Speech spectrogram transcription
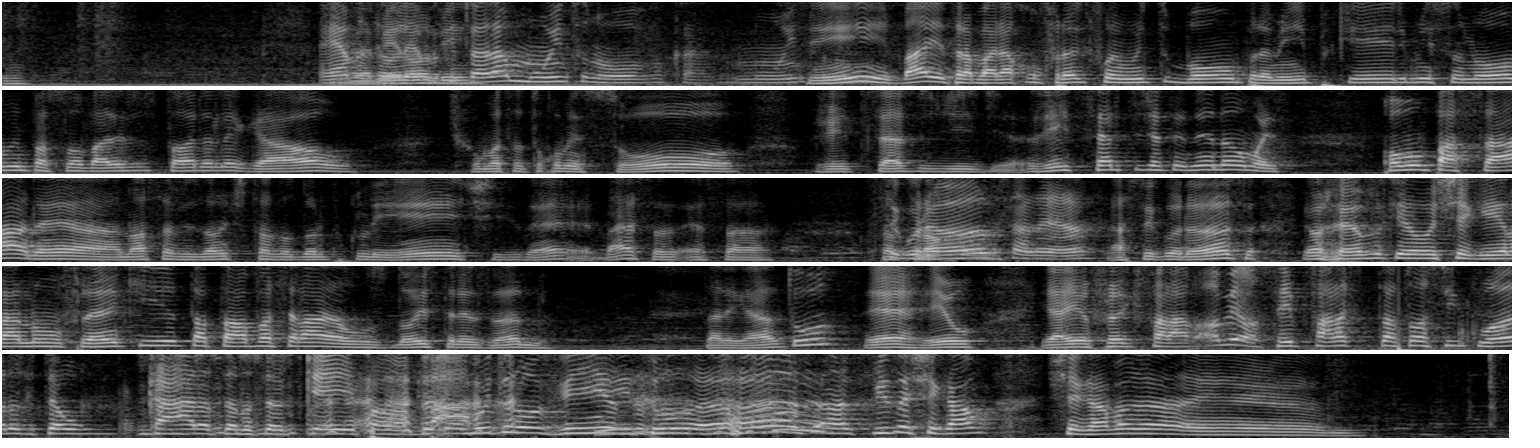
É, mas Era eu lembro novinho. que tu era muito novo, cara. Muito. Sim, bah, e trabalhar com o Frank foi muito bom pra mim, porque ele me ensinou, me passou várias histórias legais de como a tatu começou, o jeito certo de, de- o jeito certo de atender não, mas como passar, né, a nossa visão de tatuador pro cliente, né, essa, essa, Segurança, né? troca, a segurança. Eu lembro que eu cheguei lá no Frank e tatuava, sei lá, uns dois, três anos. Tá ligado? Tu? É, eu. E aí o Frank falava, ó meu, sempre fala que tu tatua há cinco anos, que tu é um cara, tu é não sei o quê. Porque tu é muito novinho, as e tu, aham, dizem, as, as pistas chegavam, chegava é,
